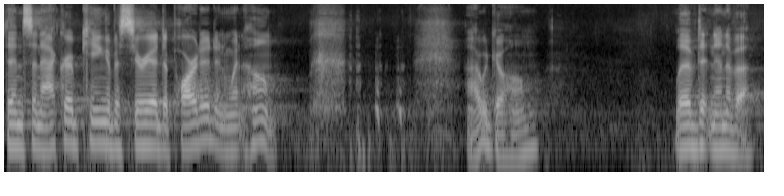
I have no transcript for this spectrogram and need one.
Then Sennacherib, king of Assyria, departed and went home. I would go home. Lived at Nineveh.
